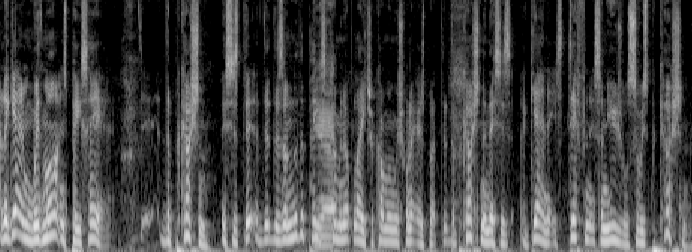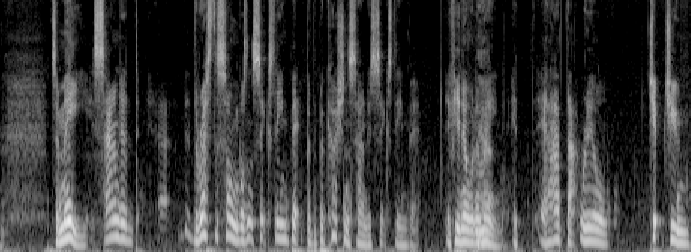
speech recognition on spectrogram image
And again, with Martin's piece here, the percussion. This is the, the, there's another piece Yeah. coming up later. I can't remember which one it is, but the, the percussion in this is again, it's different. It's unusual. So his percussion, to me, it sounded. Uh, the rest of the song wasn't 16-bit, but the percussion sounded 16-bit. If you know what I mean, it it had that real chip tune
